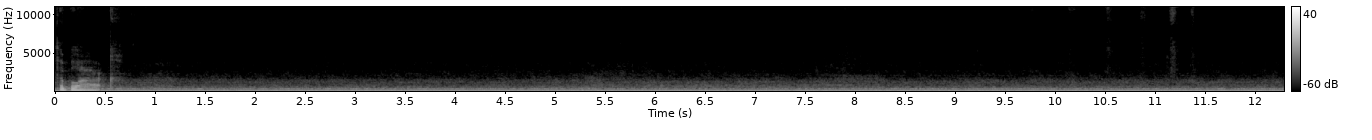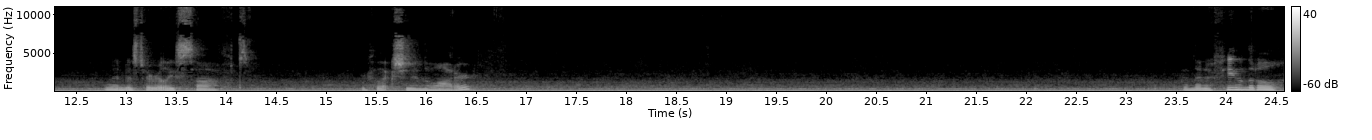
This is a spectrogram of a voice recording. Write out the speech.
the black. And then just a really soft reflection in the water and then a few little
